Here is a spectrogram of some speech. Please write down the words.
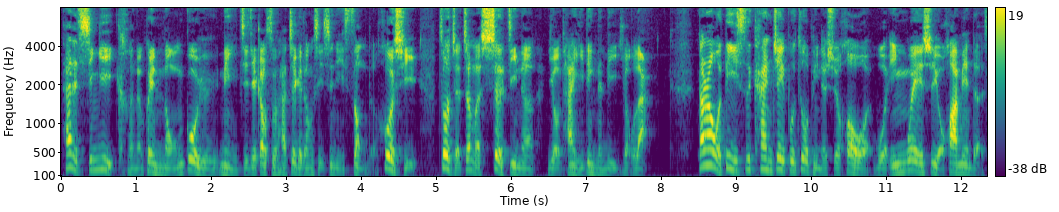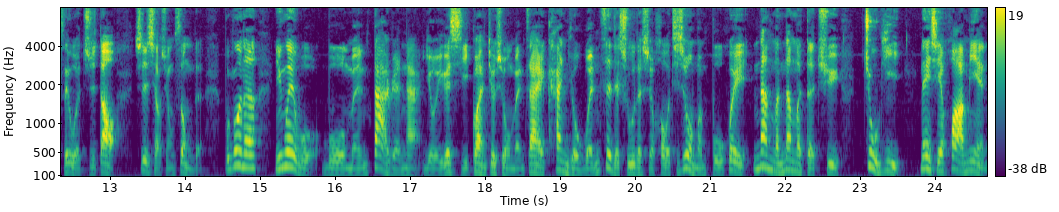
他的心意可能会浓过于你直接告诉他这个东西是你送的。或许作者这么设计呢，有他一定的理由啦。当然，我第一次看这部作品的时候，我我因为是有画面的，所以我知道是小熊送的。不过呢，因为我我们大人呐有一个习惯，就是我们在看有文字的书的时候，其实我们不会那么那么的去注意那些画面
